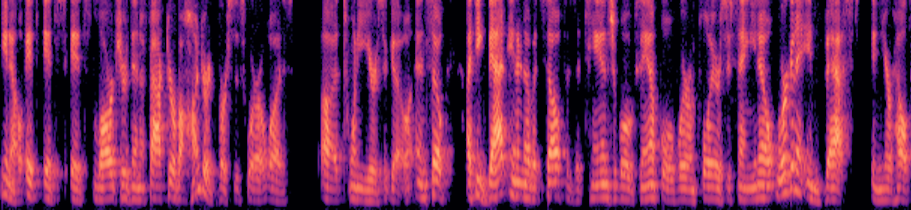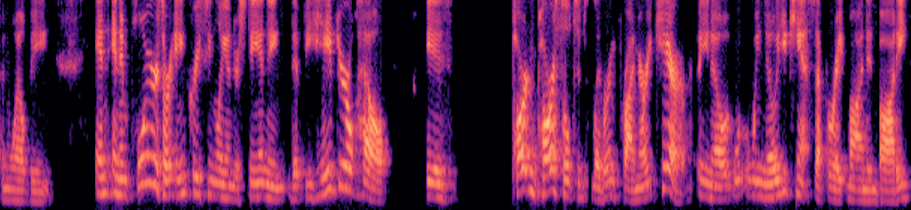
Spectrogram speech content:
you know, it, it's it's larger than a factor of 100 versus where it was uh, 20 years ago. And so I think that in and of itself is a tangible example of where employers are saying, you know, we're going to invest in your health and well-being and, and employers are increasingly understanding that behavioral health is part and parcel to delivering primary care. You know, we know you can't separate mind and body.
